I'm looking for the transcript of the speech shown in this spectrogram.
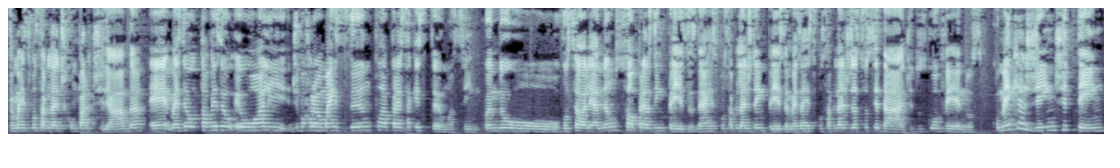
é uma responsabilidade compartilhada, é, mas eu talvez eu, eu olhe de uma forma mais ampla para essa questão, assim, quando você olha não só para as empresas, né, a responsabilidade da empresa, mas a responsabilidade da sociedade, dos governos. Como é que a gente tem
